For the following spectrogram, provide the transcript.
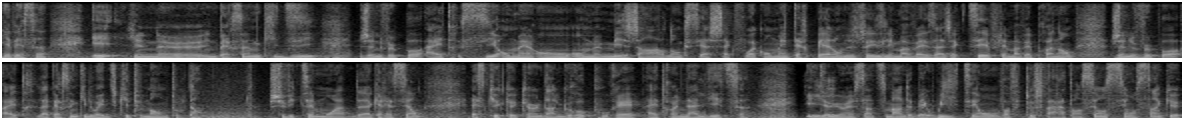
il y avait ça. Et il y a une, une, personne qui dit Je ne veux pas être si on me, on, me genre donc si à chaque fois qu'on m'interpelle, on utilise les mauvais adjectifs, les mauvais pronoms, je ne veux pas être la personne qui doit éduquer tout le monde tout le temps. Je suis victime, moi, d'agression. Est-ce que quelqu'un dans le groupe pourrait être un allié de ça? Et il y a eu un sentiment de, ben oui, tu sais, on va tous faire attention si on sent que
